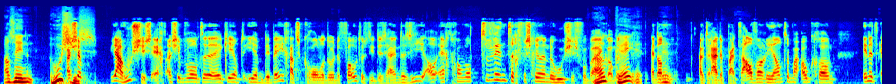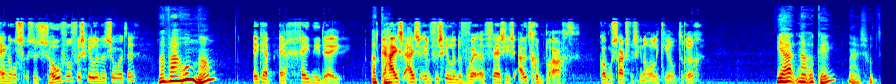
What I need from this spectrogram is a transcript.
Als in hoesjes. Ja, hoesjes echt. Als je bijvoorbeeld eh, een keer op de IMDb gaat scrollen door de foto's die er zijn, dan zie je al echt gewoon wel twintig verschillende hoesjes voorbij komen. En eh, dan uiteraard een paar taalvarianten, maar ook gewoon in het Engels zoveel verschillende soorten. Maar waarom dan? Ik heb echt geen idee. Ja, hij, is, hij is in verschillende ver- versies uitgebracht. Komen we straks misschien nog wel een keer op terug. Ja, nou oké. Nou, is goed.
